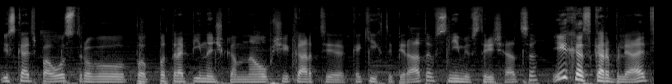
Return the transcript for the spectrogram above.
искать по острову, по, по тропиночкам на общей карте каких-то пиратов, с ними встречаться, их оскорблять,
